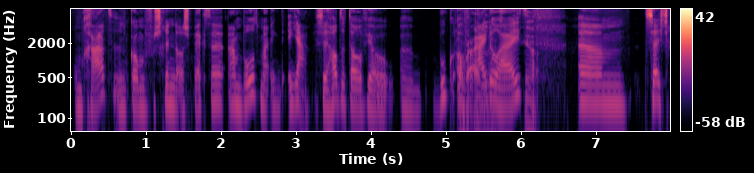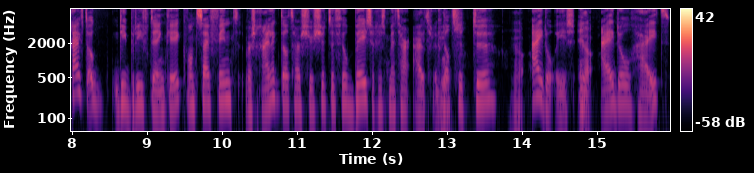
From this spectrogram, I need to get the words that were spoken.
om gaat. Er komen verschillende aspecten aan bod. Maar ik, ja, ze had het al over jouw uh, boek over, over ijdelheid. Ja. Um, zij schrijft ook die brief, denk ik. Want zij vindt waarschijnlijk dat haar zusje te veel bezig is met haar uiterlijk. Dat ze te ja. ijdel is. En ja. ijdelheid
